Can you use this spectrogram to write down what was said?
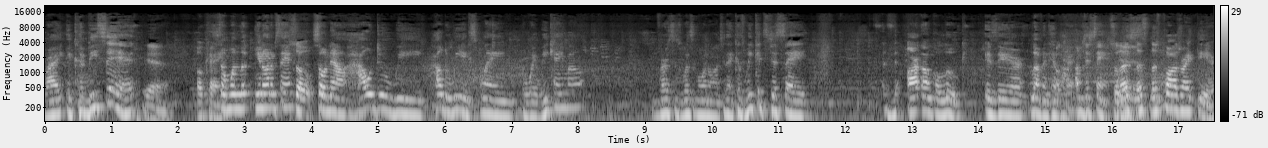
right? It could be said. Yeah. Okay. Someone look, you know what I'm saying? So- so now, how do we how do we explain the way we came out versus what's going on today? Because we could just say our Uncle Luke is there loving hip hop. Okay. I'm just saying. So let's let's let's pause right there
